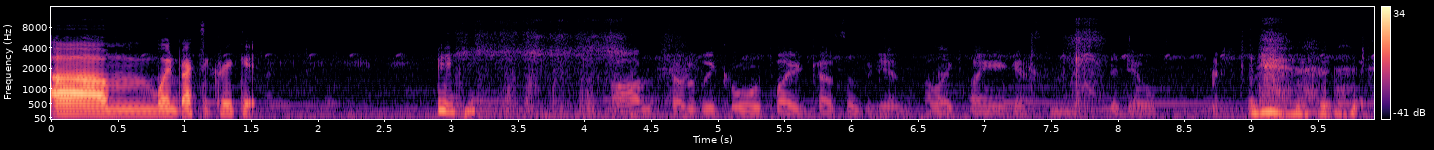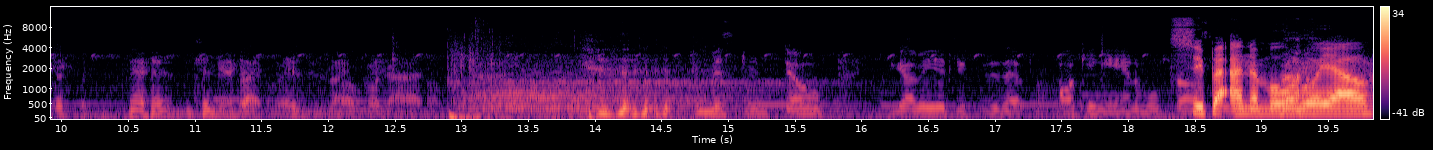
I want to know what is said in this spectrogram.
um went back to cricket. Oh, I'm totally cool with playing customs again. I like playing against the dope. And Mr. Dope, you got me addicted to that fucking animal. Super Crossing. Animal Royale.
